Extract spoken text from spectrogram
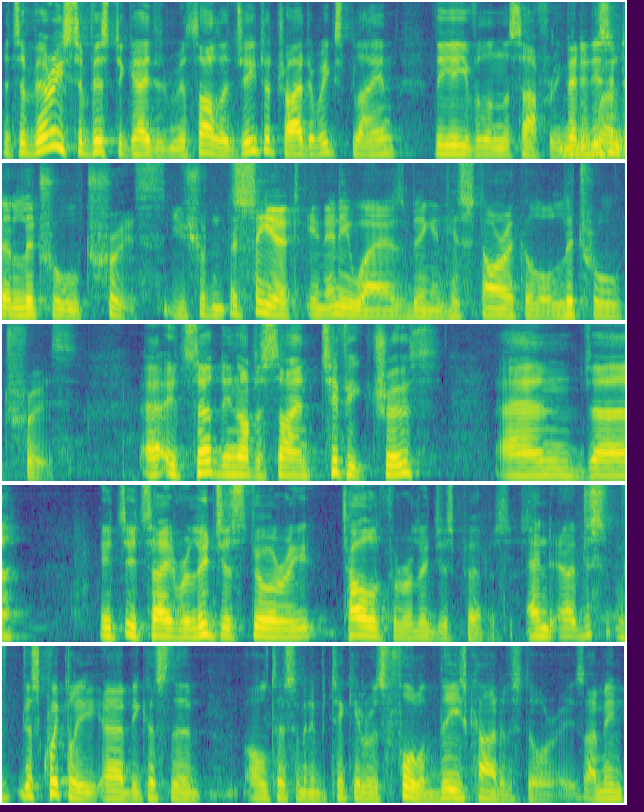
it's a very sophisticated mythology to try to explain the evil and the suffering. But of it the isn't a literal truth. You shouldn't see it in any way as being an historical or literal truth. Uh, it's certainly not a scientific truth, and uh, it's, it's a religious story told for religious purposes. And uh, just, just quickly, uh, because the Old Testament in particular is full of these kind of stories. I mean,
